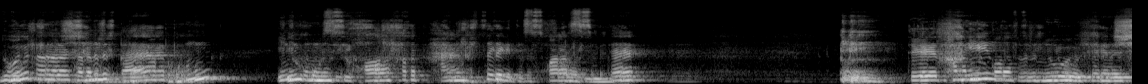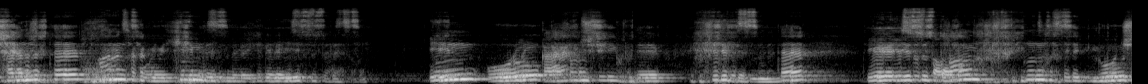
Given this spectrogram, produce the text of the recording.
Нөгөө талаараа шанарт байгаа бүхэн энэ хүмүүсийг хооллоход хангалттай гэдэг бас ухааруулсан байна те. Тэгээд хамгийн гол зүйл нь юу гэхээр шанартай тухайн цаг үед хэн байсан бэ гэхээр Иесус байсан. Энэ өөрөө гайхамшиг бүтээг эхлэл байсан байна те. Тэгээд Иесус 7 хэдэн засыг өрөөж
